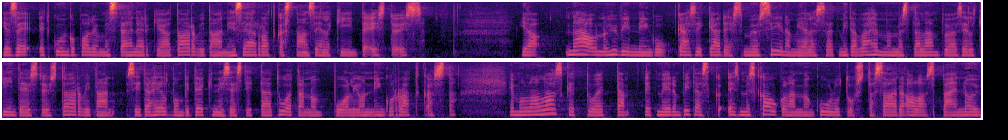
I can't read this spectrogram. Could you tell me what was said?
Ja se, että kuinka paljon me sitä energiaa tarvitaan, niin sehän ratkaistaan siellä kiinteistöissä. Ja nämä on hyvin niin kuin käsi kädessä myös siinä mielessä, että mitä vähemmän me sitä lämpöä siellä kiinteistöissä tarvitaan, sitä helpompi teknisesti tämä tuotannon puoli on niin kuin ratkaista. Ja me ollaan laskettu, että, että meidän pitäisi esimerkiksi kaukolämmön kulutusta saada alaspäin noin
